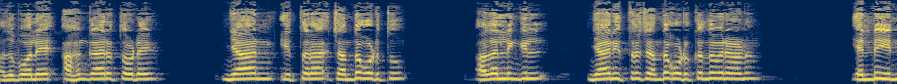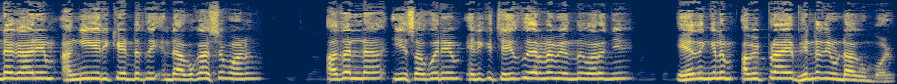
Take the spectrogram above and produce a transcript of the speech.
അതുപോലെ അഹങ്കാരത്തോടെ ഞാൻ ഇത്ര ചന്ത കൊടുത്തു. അതല്ലെങ്കിൽ ഞാൻ ഇത്ര ചന്ത കൊടുക്കുന്നവനാണ്. എന്റെ ഇന്ന കാര്യം അംഗീകരിക്കേണ്ടത് എന്റെ അവകാശമാണ്. അതല്ല ഈ സൗകര്യം എനിക്ക് ചെയ്തു തരണം എന്ന് പറഞ്ഞ് ഏതെങ്കിലും അഭിപ്രായ ഭിന്നത ഉണ്ടാകുമ്പോൾ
